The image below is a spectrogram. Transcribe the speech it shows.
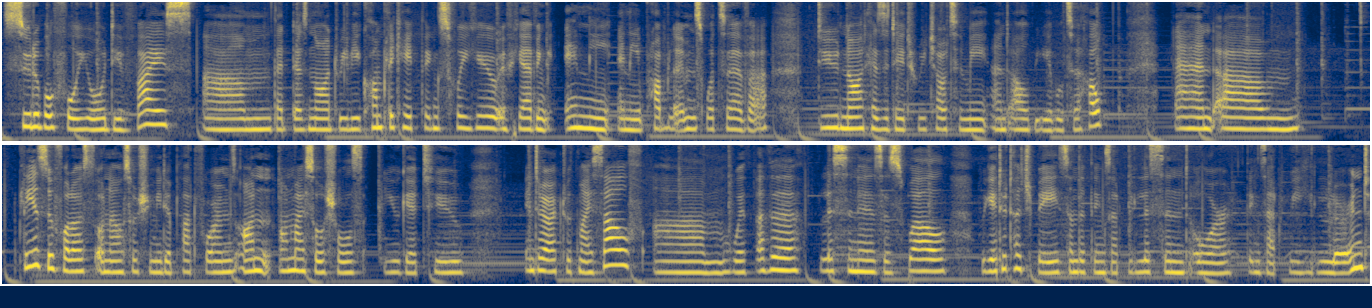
suitable for your device, um, that does not really complicate things for you. If you're having any any problems whatsoever, do not hesitate to reach out to me, and I'll be able to help. And um, please do follow us on our social media platforms. On on my socials, you get to interact with myself, um, with other listeners as well. We get to touch base on the things that we listened or things that we learned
